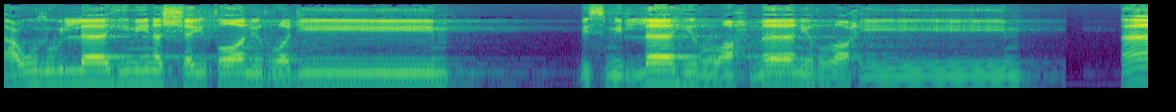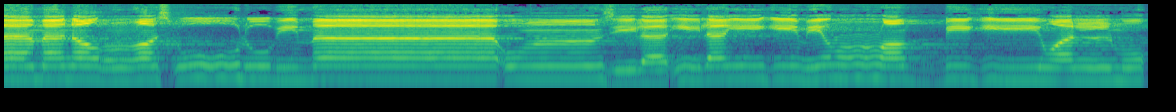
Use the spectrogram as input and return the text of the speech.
أعوذ بالله من الشيطان الرجيم. بسم الله الرحمن الرحيم. آمن الرسول بما أنزل إليه من ربه والمؤمنون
